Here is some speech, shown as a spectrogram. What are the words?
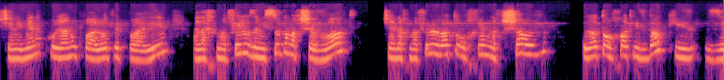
שממנה כולנו פועלות ופועלים. אנחנו אפילו, זה מסוג המחשבות שאנחנו אפילו לא טורחים לחשוב, לא טורחות לבדוק, כי זה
